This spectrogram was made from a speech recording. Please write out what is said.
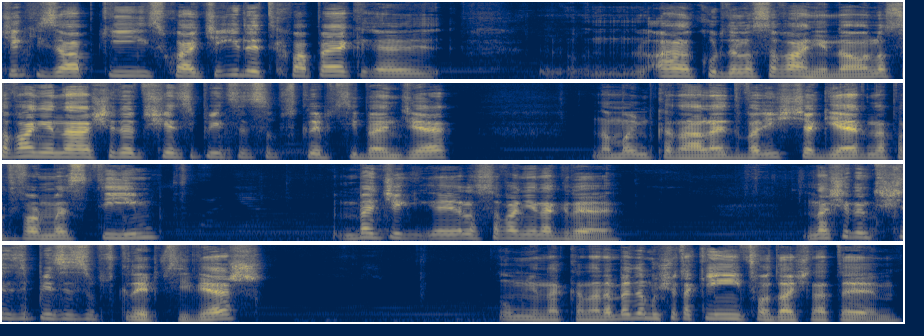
Dzięki za łapki. Słuchajcie, ile tych łapek? y, A kurde, losowanie. No, losowanie na 7500 subskrypcji będzie na moim kanale. 20 gier na platformę Steam. Będzie y, losowanie na grę. Na 7500 subskrypcji, wiesz? U mnie na kanale. Będę musiał takie info dać na tym.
